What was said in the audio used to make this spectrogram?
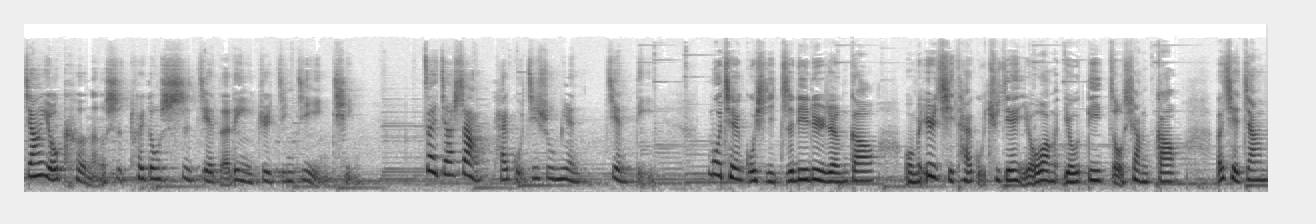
将有可能是推动世界的另一具经济引擎。再加上台股技术面见底，目前股息殖利率仍高。我们预期台股区间有望由低走向高，而且将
